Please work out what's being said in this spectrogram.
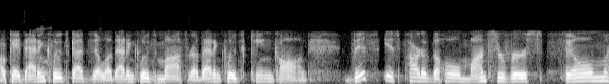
Okay, that includes Godzilla, that includes Mothra, that includes King Kong. This is part of the whole MonsterVerse film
